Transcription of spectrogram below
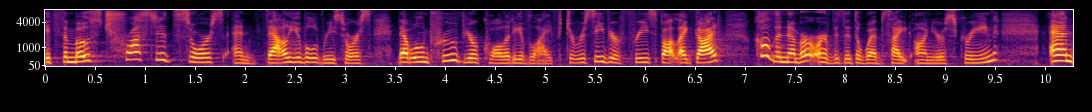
It's the most trusted source and valuable resource that will improve your quality of life. To receive your free Spotlight Guide, call the number or visit the website on your screen. And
